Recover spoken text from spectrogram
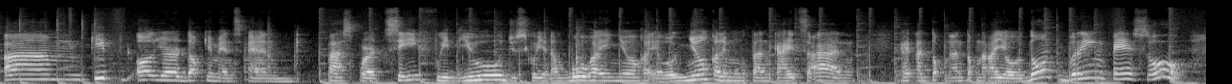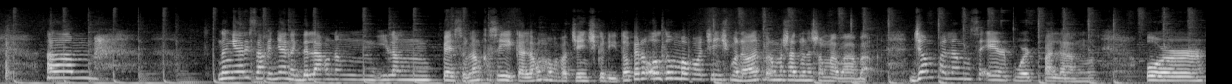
Um, keep all your documents and passport safe with you. Diyos ko yan ang buhay nyo. Kaya huwag nyo kalimutan kahit saan. Kahit antok na antok na kayo, don't bring peso. Um, nangyari sa akin yan, nagdala ko ng ilang peso lang kasi kala ko mapapa-change ko dito. Pero although mapapa-change mo naman, pero masyado na siyang mababa. Jump pa lang sa airport pa lang or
